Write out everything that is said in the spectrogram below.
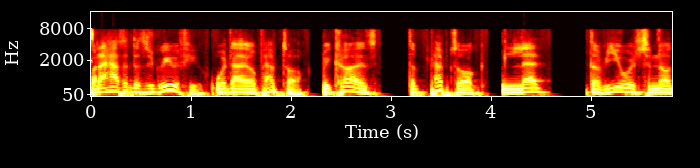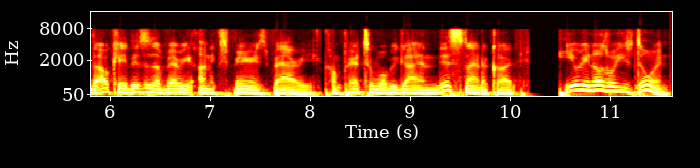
but I have to disagree with you with that little pep talk because the pep talk led the viewers to know that okay, this is a very unexperienced Barry compared to what we got in this Snyder cut. He already knows what he's doing,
